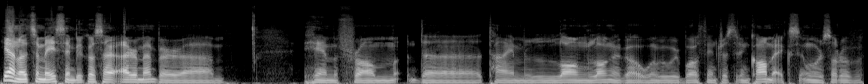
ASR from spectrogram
Yeah, no, it's amazing because I, I remember um, him from the time long, long ago when we were both interested in comics and we were sort of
